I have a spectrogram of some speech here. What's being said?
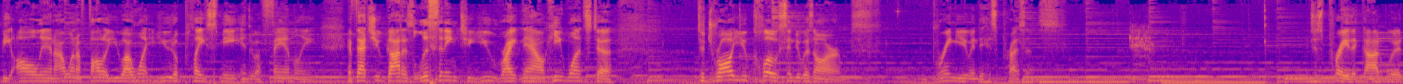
be all in. I want to follow you. I want you to place me into a family. If that's you, God is listening to you right now. He wants to, to draw you close into His arms and bring you into His presence. And just pray that God would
